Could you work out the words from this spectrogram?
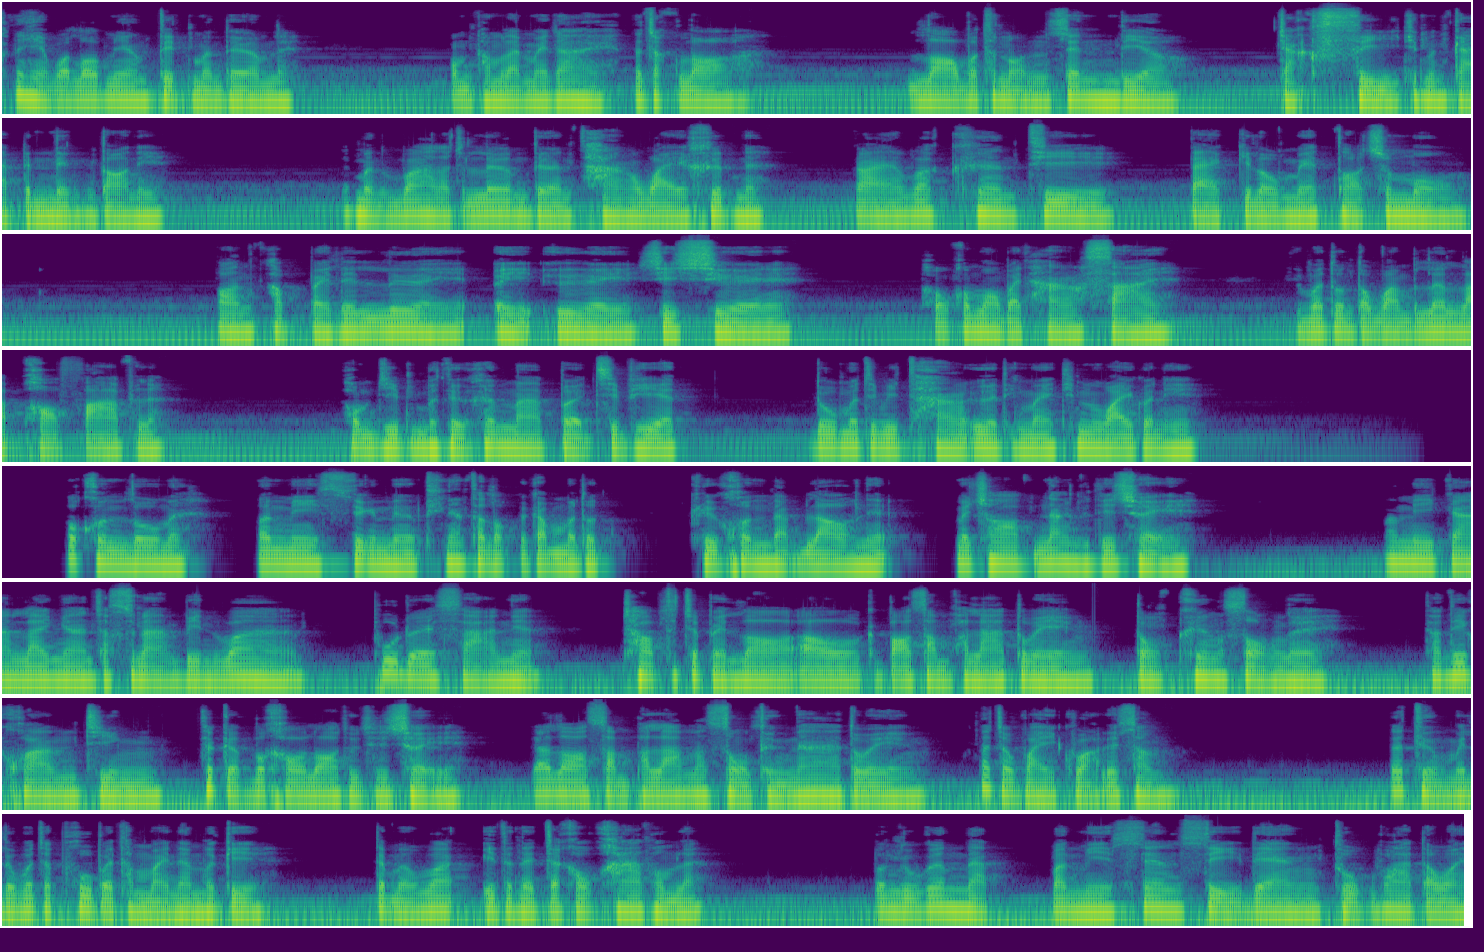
ก็เห็นว่ารถมันยังติดเหมือนเดิมเลย ผมทำอะไรไม่ได้นอกจากรอ รอบนถนนเส้นเดียว จากสี่ที่มันกลายเป็นหนึ่งตอนนี้เหมือนว่าเราจะเริ่มเดินทางไวขึ้นนะกลายเป็นว่าเคลื่อนที่ 8 กิโลเมตรต่อชั่วโมง ตอนขับไปเรื่อยๆ เอื่อยๆเฉยๆเนี่ยผมก็มองไปทางซ้าย เห็นว่าดวงตะวันมันเริ่มรับขอบฟ้าไปแล้วผมหยิบมือถือขึ้นมาเปิด GPS ดูมันจะมีทางอื่นอีกไหมที่มันไวกว่านี้ พวกคุณรู้ไหมมันมีสิ่งหนึ่งที่น่าตลกไปกับมนุษย์ คือคนแบบเราเนี่ยไม่ชอบนั่งอยู่เฉยๆมันมีการรายงานจากสนามบินว่า ผู้โดยสารเนี่ยชอบที่จะไปรอเอากระเป๋าสัมภาระตัวเอง ตรงเครื่องส่งเลย ทั้งที่ความจริงถ้าเกิดว่าเขารออยู่เฉยๆแล้วรอสัมภาระมาส่งถึงหน้าตัวเอง น่าจะไวกว่าด้วยซ้ำ และถึงไม่รู้ว่าจะพูดไปทำไมนะเมื่อกี้ แต่เหมือนว่าอินเทอร์เน็ตจะเข้าข้าผมแล้ว บน Google Map มันมีเส้นสีแดงถูกวาดเอาไว้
